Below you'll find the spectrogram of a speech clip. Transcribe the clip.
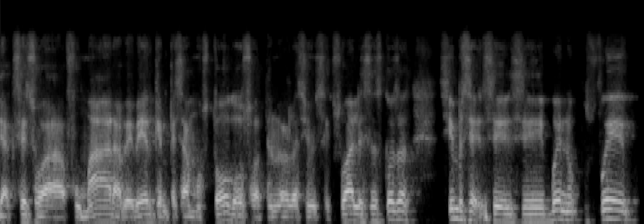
acceso a fumar, a beber, que empezamos todos, o a tener relaciones sexuales, esas cosas, siempre se, bueno, pues fue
